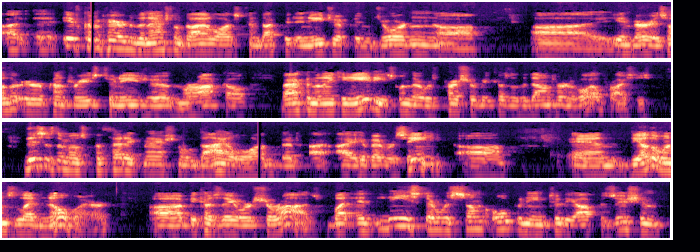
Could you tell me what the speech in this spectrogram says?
uh, if compared to the national dialogues conducted in Egypt, in Jordan, uh, uh, in various other Arab countries, Tunisia, Morocco, back in the 1980s when there was pressure because of the downturn of oil prices, this is the most pathetic national dialogue that I, I have ever seen. Uh, and the other ones led nowhere. Uh, because they were charades. But at least there was some opening to the opposition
